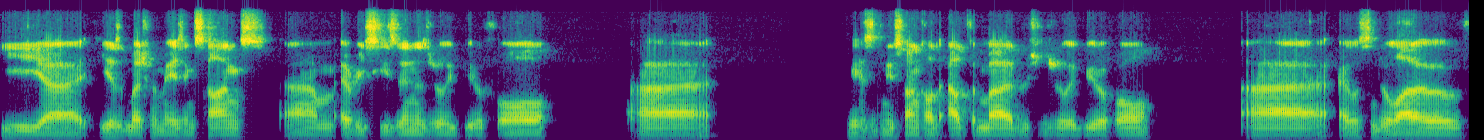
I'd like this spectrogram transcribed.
he uh, he has a bunch of amazing songs. Um, every season is really beautiful. Uh, he has a new song called "Out the Mud," which is really beautiful. Uh, I listen to a lot of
